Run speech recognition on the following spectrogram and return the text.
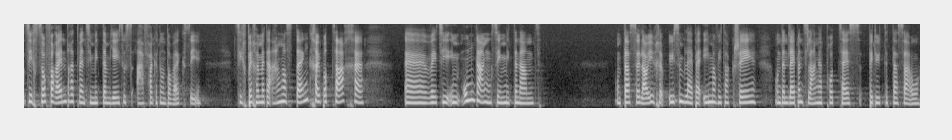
sich so verändern, wenn sie mit dem Jesus anfangen unterwegs sind. Sie bekommen ein anderes Denken über die Sachen, äh, wenn sie im Umgang sind miteinander. Und das soll auch in unserem Leben immer wieder geschehen. Und ein lebenslanger Prozess bedeutet das auch.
